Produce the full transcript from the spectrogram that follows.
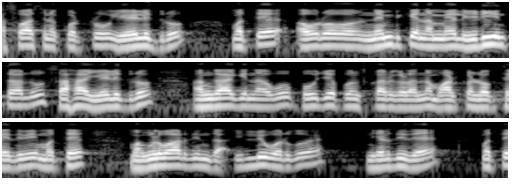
ಆಶ್ವಾಸನೆ ಕೊಟ್ಟರು ಹೇಳಿದರು. ಮತ್ತು ಅವರು ನಂಬಿಕೆ ನಮ್ಮ ಮೇಲೆ ಇಡೀ ಅಂತಲೂ ಸಹ ಹೇಳಿದರು. ಹಂಗಾಗಿ ನಾವು ಪೂಜೆ ಪುನಸ್ಕಾರಗಳನ್ನು ಮಾಡ್ಕೊಂಡು ಹೋಗ್ತಾ ಇದ್ದೀವಿ. ಮತ್ತು ಮಂಗಳವಾರದಿಂದ ಇಲ್ಲಿವರೆಗೂ ನಡೆದಿದೆ. ಮತ್ತು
